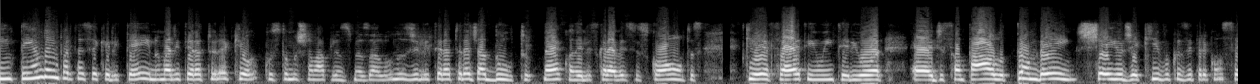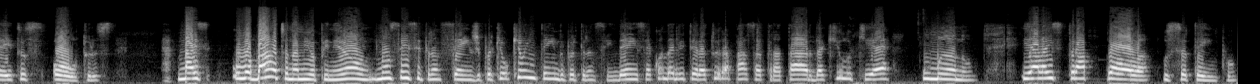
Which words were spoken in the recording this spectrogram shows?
Entendo a importância que ele tem numa literatura que eu costumo chamar para os meus alunos de literatura de adulto, né? Quando ele escreve esses contos que refletem o interior é, de São Paulo, também cheio de equívocos e preconceitos outros. Mas o Lobato, na minha opinião, não sei se transcende, porque o que eu entendo por transcendência é quando a literatura passa a tratar daquilo que é humano e ela extrapola o seu tempo.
